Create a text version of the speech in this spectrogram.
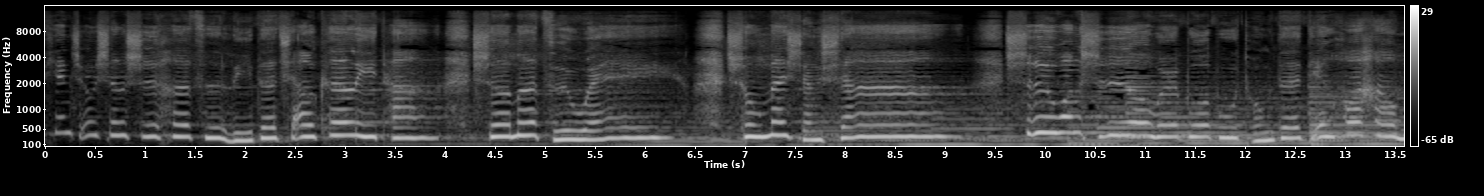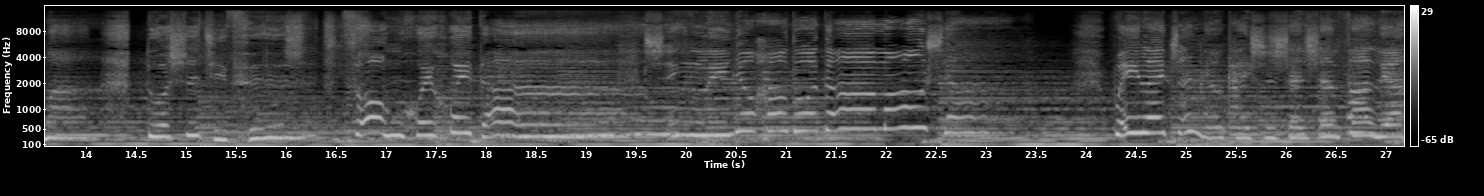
天就像是盒子里的巧克力糖，什么滋味？充满想象。失望是偶尔拨不通的电话号码，多试几次，总会回答。想，未来正要开始闪闪发亮。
